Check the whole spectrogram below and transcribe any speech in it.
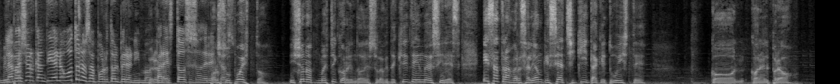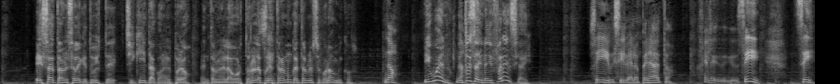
la mayor cantidad de los votos los aportó el peronismo Pero para todos esos derechos. Por supuesto. Y yo no me estoy corriendo de eso. Lo que te estoy queriendo decir es, esa transversalidad, aunque sea chiquita que tuviste con, con el PRO, esa transversalidad que tuviste chiquita con el PRO en términos del aborto, no la podías Sí. tener nunca en términos económicos. No, Y bueno, No. entonces hay una diferencia ahí. sí, Silvia Lopenato. Sí, sí,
